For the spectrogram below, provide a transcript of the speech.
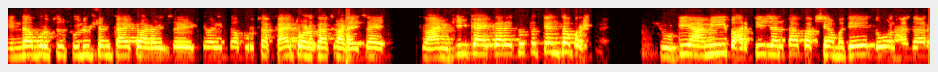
इंदापूरचं सोल्युशन काय काढायचंय किंवा इंदापूरचा काय तोडगा काढायचा आहे किंवा आणखीन काय करायचं तर त्यांचा प्रश्न आहे. शेवटी आम्ही भारतीय जनता पक्षामध्ये दोन हजार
